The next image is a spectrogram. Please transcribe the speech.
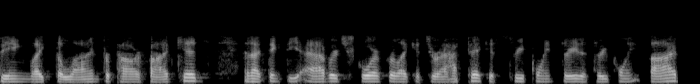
being like the line for Power Five kids. And I think the average score for like a draft pick is 3.3 to 3.5.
